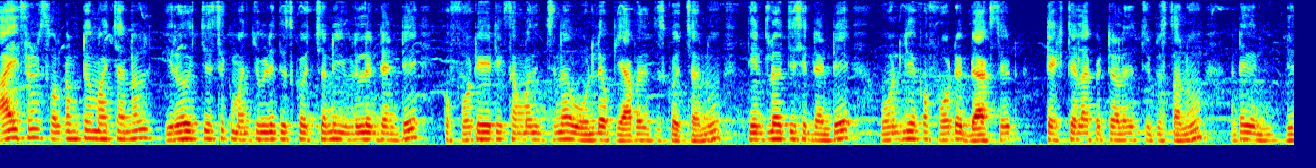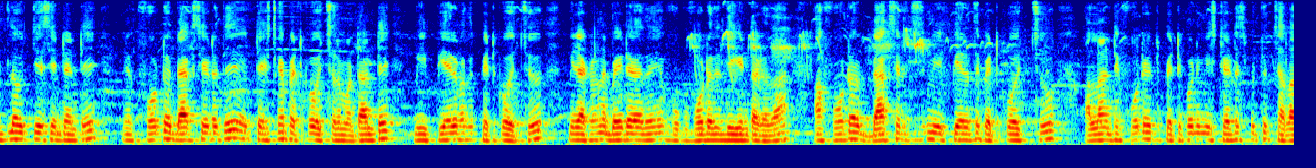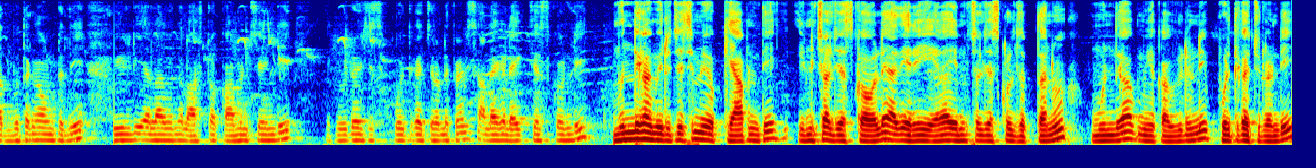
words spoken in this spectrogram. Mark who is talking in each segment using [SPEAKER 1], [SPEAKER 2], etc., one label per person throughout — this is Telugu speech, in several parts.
[SPEAKER 1] Hi friends welcome to my channel ఈరోజు వచ్చేసి ఒక మంచి వీడియో తీసుకొచ్చాను. ఈ వీడియోలో ఏంటంటే ఒక ఫోటో ఎడిట్కి సంబంధించిన ఓన్లీ ఒక యాప్ అయితే తీసుకొచ్చాను. దీంట్లో వచ్చేసి ఏంటంటే ఓన్లీ ఒక ఫోటో బ్యాక్ సైడ్ టెక్స్ట్ ఎలా పెట్టాలో చూపిస్తాను. అంటే దీంట్లో వచ్చేసి ఏంటంటే మీకు ఫోటో బ్యాక్ సైడ్ అయితే టెక్స్ట్గా పెట్టుకోవచ్చు అనమాట అంటే మీ పేరు అయితే పెట్టుకోవచ్చు. మీరు ఎక్కడైనా బయట ఒక ఫోటో అయితే దిగింటారు కదా ఆ ఫోటో బ్యాక్ సైడ్ వచ్చేసి మీ పేరు అయితే పెట్టుకోవచ్చు. అలాంటి ఫోటో అయితే పెట్టుకొని మీ స్టేటస్ పెడితే చాలా అద్భుతంగా ఉంటుంది. వీడియో ఎలా ఉందో లాస్ట్లో కామెంట్ చేయండి. వీడియో వచ్చేసి పూర్తిగా చూడండి ఫ్రెండ్స్ అలాగే లైక్ చేసుకోండి. ముందుగా మీరు వచ్చేసి మీ యొక్క యాప్ని ఇన్స్టాల్ చేసుకోవాలి. అది ఎలా ఇన్స్టాల్ చేసుకోవాలో చెప్తాను. ముందుగా మీ యొక్క వీడియోని పూర్తిగా చూడండి.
